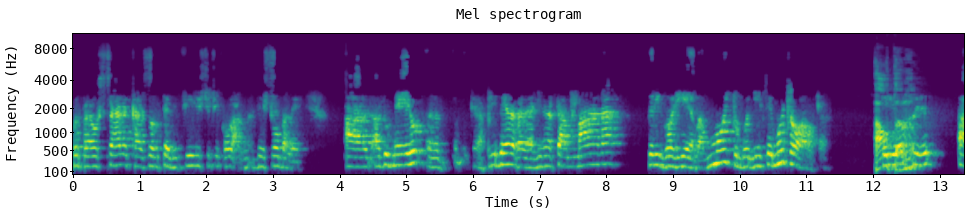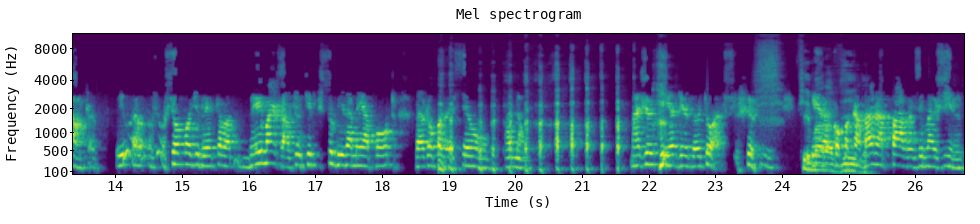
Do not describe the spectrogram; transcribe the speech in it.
foi para a Austrália, casou, teve filhos e ficou lá, deixou o balé. A, a do meio, a primeira bailarina, Tamara Grigorieva, muito bonita e muito alta. Alta, eu, né? alta. O senhor pode ver que ela é bem mais alta. Eu tive que subir na meia ponta para não parecer um anão. Mas eu tinha 18 anos. Que maravilha. Era Copacabana Palace, imagina.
